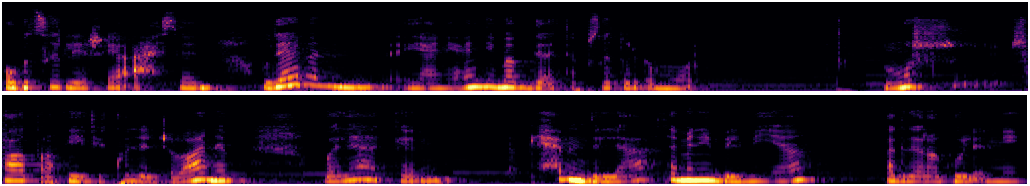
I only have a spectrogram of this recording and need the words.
وبتصير لي أشياء أحسن. ودائما يعني عندي مبدأ تبسيط الأمور. مش شاطرة فيه في كل الجوانب ولكن الحمد لله ثمانين بالمية أقدر أقول إني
